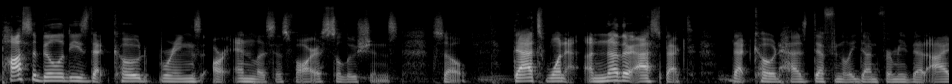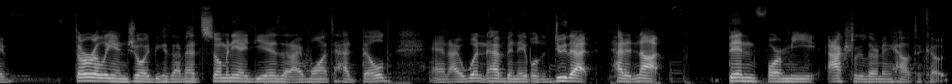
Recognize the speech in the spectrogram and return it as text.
possibilities that code brings are endless as far as solutions. So that's one another aspect that code has definitely done for me that I've thoroughly enjoyed because I've had so many ideas that I want to have build and I wouldn't have been able to do that had it not been for me actually learning how to code.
